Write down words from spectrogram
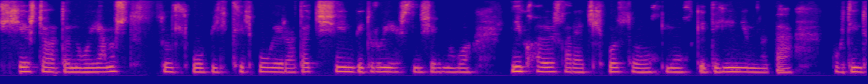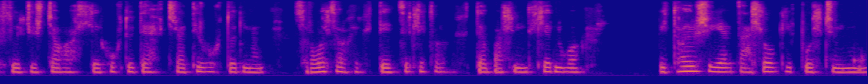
Тэгэхээр ч одоо нөгөө ямар ч төсөөлөлгүй бэлтгэлгүйгээр одоо жишээ нь би түрүү ярьсан шиг нөгөө 1 2 сар ажилгүй суух муух гэдэг энэ юмнуудаа бүгдийг төсөөлж ирж байгаа болохоор хүүхдүүдэд авчираа тэр хүүхдүүд маань сургууль сурах хэрэгтэй, эцэрлэг сурах хэрэгтэй болно. Тэгэхээр нөгөө бит хоёр шиг яг залуу гэр бүл ч юм уу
